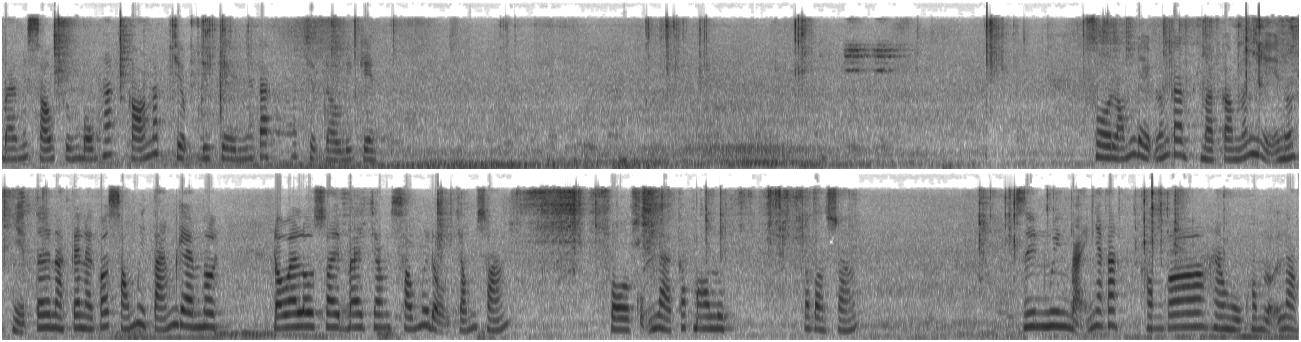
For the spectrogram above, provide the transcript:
36 cứng 4H có nắp chụp đi kèm nha các nắp chụp đầu đi kèm. Phôi lóng đẹp lắm canh mà cầm nó nhẹ nữa, nhẹ tê nè à, cây này có 68g thôi. Đầu alo xoay 360 độ chống xoắn. Phôi cũng là carbon luôn, carbon xoắn. Zin nguyên bản nha các anh, không có hao hụt, không lỗi lòng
